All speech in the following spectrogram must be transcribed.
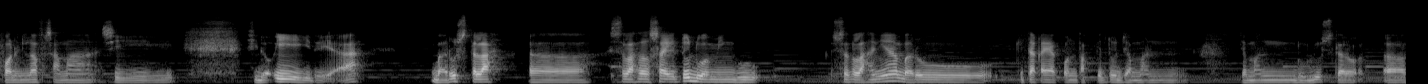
fall in love sama si si doi gitu ya baru setelah uh, setelah selesai itu dua minggu setelahnya baru kita kayak kontak gitu zaman zaman dulu setelah uh,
